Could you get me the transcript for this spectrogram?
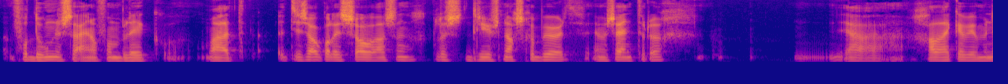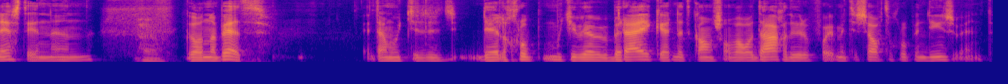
voldoende zijn of een blik. Maar het, het is ook wel eens zo als een klus drie uur s'nachts gebeurt en we zijn terug. Ja, ga lekker weer mijn nest in en ik wil naar bed. En dan moet je de, de hele groep moet je weer bereiken. En dat kan soms wel wat dagen duren voor je met dezelfde groep in dienst bent.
